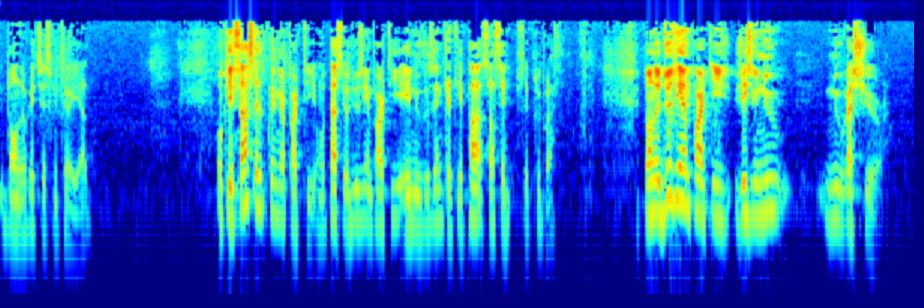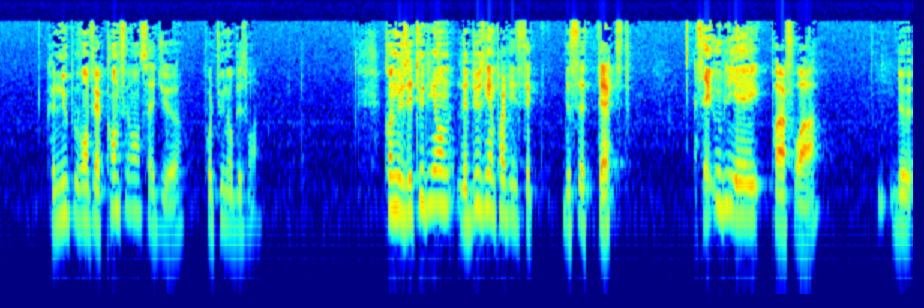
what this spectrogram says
dans le richesse matérielle. Ok, ça c'est la première partie. On va passer à la deuxième partie et ne vous inquiétez pas, ça c'est plus bref. Dans la deuxième partie, Jésus nous, nous rassure que nous pouvons faire confiance à Dieu pour tous nos besoins quand nous étudions la deuxième partie de ce, texte, c'est oublié parfois de.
